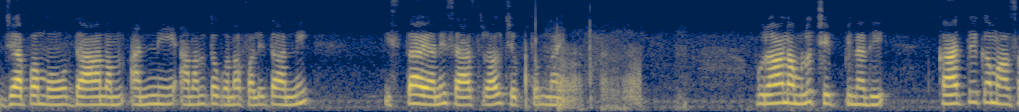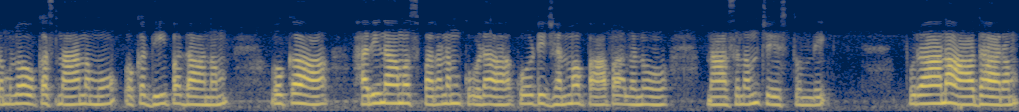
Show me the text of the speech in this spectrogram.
జపము దానం అన్నీ అనంతగుణ ఫలితాన్ని ఇస్తాయని శాస్త్రాలు చెప్తున్నాయి. పురాణములు చెప్పినది. కార్తీక మాసంలో ఒక స్నానము ఒక దీపదానం ఒక హరినామ స్మరణం కూడా కోటి జన్మ పాపాలను నాశనం చేస్తుంది. పురాణ ఆధారం.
